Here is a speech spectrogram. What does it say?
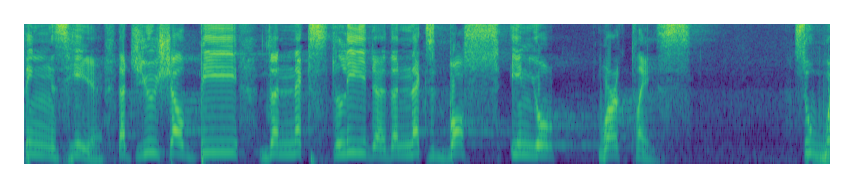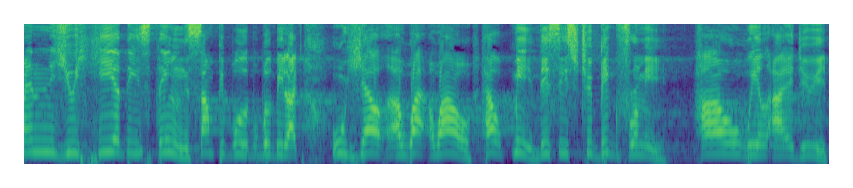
things here that you shall be the next leader, the next boss in your workplace. So when you hear these things, some people will be like, "Oh yeah, uh, wow, help me! This is too big for me. How will I do it?"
